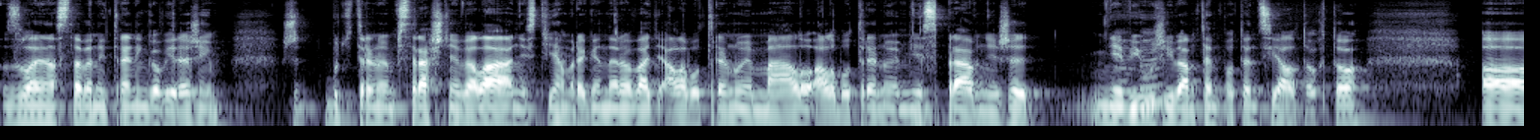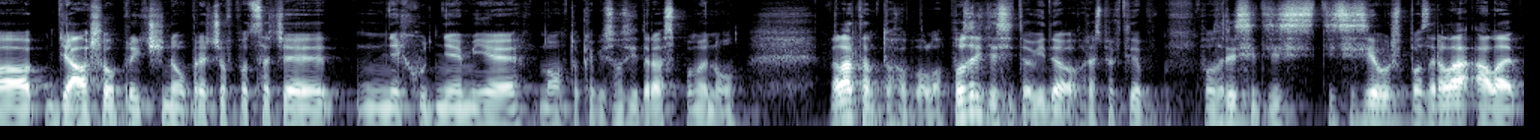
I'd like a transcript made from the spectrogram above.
zle nastavený tréningový režim. Že buď trénujem strašne veľa a nestíham regenerovať, alebo trénujem málo, alebo trénujem nesprávne, že nevyužívam mm-hmm. ten potenciál tohto. Uh, ďalšou príčinou, prečo v podstate nechudnem je, no to keby som si teraz spomenul, veľa tam toho bolo. Pozrite si to video, respektíve pozri si, ty, ty si si ho už pozrela, ale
